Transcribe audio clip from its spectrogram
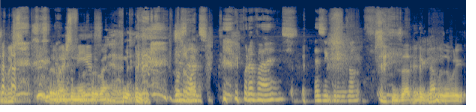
parabéns, parabéns, Sofia. Parabéns. Bom trabalho. Parabéns, és incrível. Exato, não, mas obrigado.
